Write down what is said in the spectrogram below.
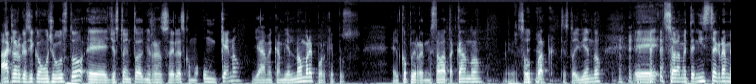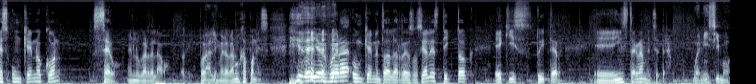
Ah, claro que sí, con mucho gusto. Eh, yo estoy en todas mis redes sociales como un Keno. Ya me cambié el nombre porque pues el copyright me estaba atacando. Eh, South Park, te estoy viendo. Eh, solamente en Instagram es un Keno con cero en lugar de la O. Porque vale. me lo ganó un japonés. Y de ahí en fuera, un Keno en todas las redes sociales. TikTok, X, Twitter, Instagram, etcétera. Buenísimo.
